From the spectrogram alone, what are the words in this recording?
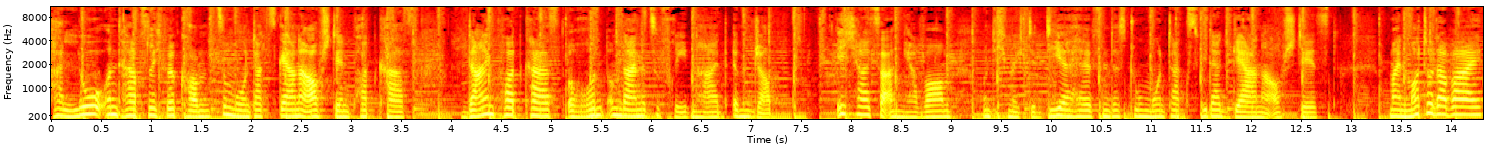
Hallo und herzlich willkommen zum Montags gerne aufstehen Podcast, dein Podcast rund um deine Zufriedenheit im Job. Ich heiße Anja Worm und ich möchte dir helfen, dass du montags wieder gerne aufstehst. Mein Motto dabei,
